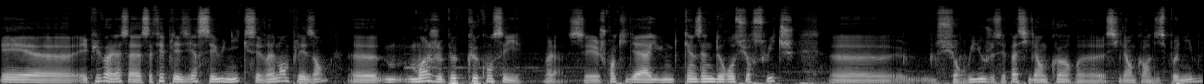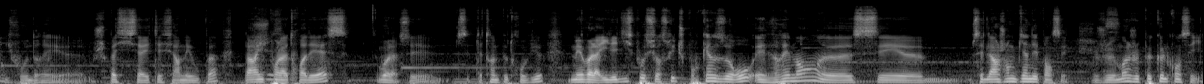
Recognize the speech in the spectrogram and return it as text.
Et, et puis voilà, ça, ça fait plaisir, c'est unique, c'est vraiment plaisant. Moi, je peux que conseiller. Voilà, c'est, je crois qu'il y a une quinzaine d'euros sur Switch, euh, sur Wii U, je sais pas s'il est encore, euh, s'il est encore disponible. Il faudrait, euh, je sais pas si ça a été fermé ou pas. Pareil Je pour la 3DS. Voilà, c'est, c'est peut-être un peu trop vieux, mais voilà, il est dispo sur Switch pour 15 euros et vraiment, c'est, c'est de l'argent bien dépensé. Je, moi, je peux que le conseiller.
